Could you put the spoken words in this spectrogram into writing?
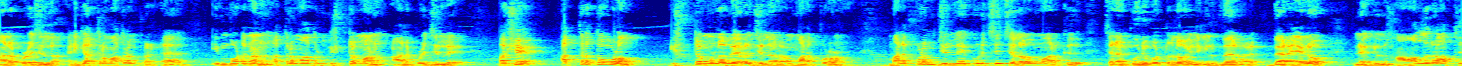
ആലപ്പുഴ ജില്ല എനിക്ക് അത്രമാത്രം ഇമ്പോർട്ടന്റ് ആണ് അത്രമാത്രം ഇഷ്ടമാണ് ആലപ്പുഴ ജില്ലയെ. പക്ഷേ അത്രത്തോളം ഇഷ്ടമുള്ള വേറെ ജില്ല എന്ന് പറഞ്ഞാൽ മലപ്പുറമാണ്. മലപ്പുറം ജില്ലയെക്കുറിച്ച് ചിലവന്മാർക്ക് ചില കുരുപൊട്ടലോ അല്ലെങ്കിൽ വിറ- വിറയലോ അല്ലെങ്കിൽ ഹാദറാത്ത്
